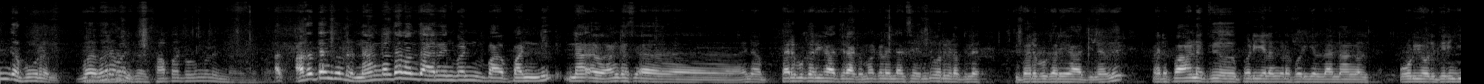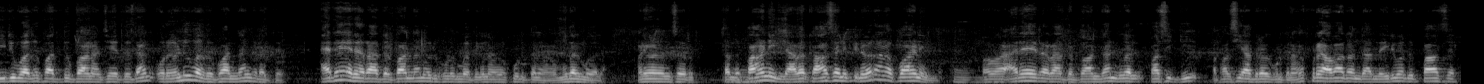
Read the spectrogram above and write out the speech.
எங்க போறது? வேற சாப்பாட்டு அதைத்தான் சொல்றேன். நாங்கள் தான் வந்து அரேஞ்ச்மெண்ட் பண்ணி அங்க என்ன பருப்பு கறி காய்ச்சிராக்க மக்கள் எல்லாம் சேர்ந்து ஒரு இடத்துல பருப்பு கறி காய்ச்சினது மற்ற பானுக்கு பொடியல் எங்கட பொடியல் தான் நாங்கள் ஓடி ஓடி திரிஞ்சு இருபது பத்து பானை சேர்த்து தான் ஒரு எழுபது பான் தான் கிடக்கு. அரை அரை ராத்திரி பான் தான் ஒரு குடும்பத்துக்கு நாங்கள் கொடுத்தோம் முதல் முதல்ல. மணிவண்ணன் சார் அந்த பானி இல்லை அவர் காசு அனுப்பினவர் ஆனால் பானி இல்லை அவ அரை அரை பான் தான் முதல் பசிக்கு. பசி ஆதரவு கொடுத்தாங்க அப்புறம் அவள் அந்த அந்த இருபது பார்சல்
